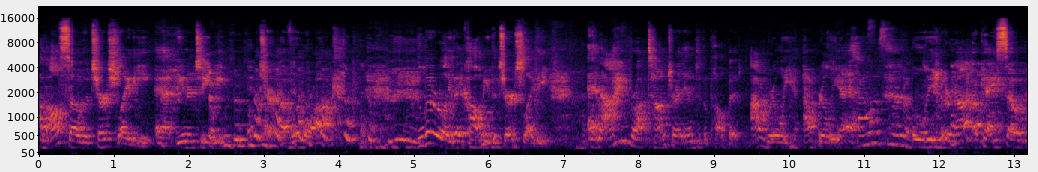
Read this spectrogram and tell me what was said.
I'm also the church lady at Unity Church of Little Rock. Literally, they call me the church lady, and I brought tantra into the pulpit. I really, I really have. Tell us more. Believe it or not. Okay, so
